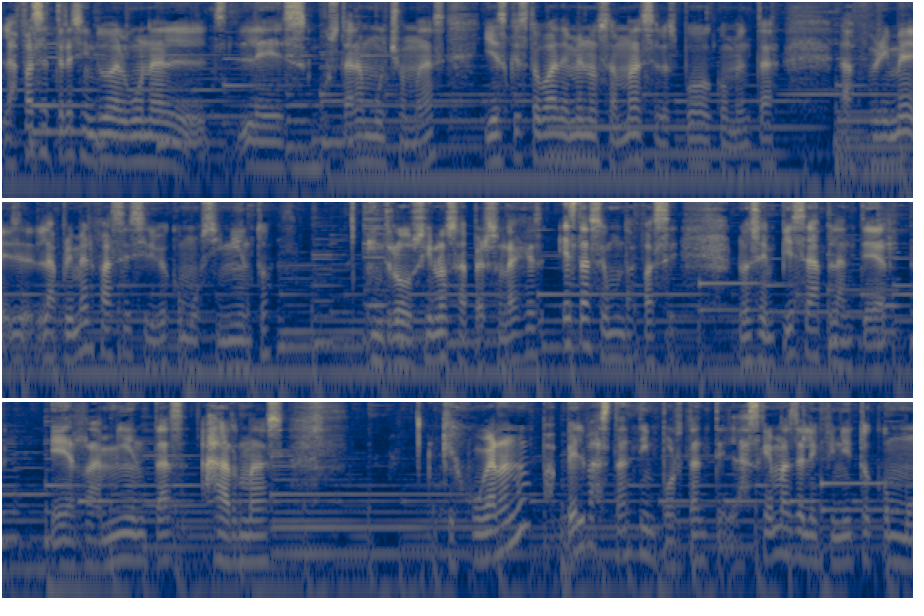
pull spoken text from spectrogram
La fase 3 sin duda alguna les gustará mucho más y es que esto va de menos a más, se los puedo comentar. La, la primera fase sirvió como cimiento, introducirnos a personajes. Esta segunda fase nos empieza a plantear herramientas, armas, que jugarán un papel bastante importante, las gemas del infinito como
